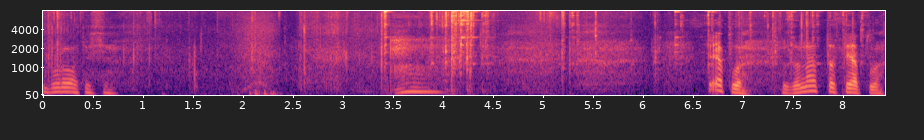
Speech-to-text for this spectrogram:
боротися? Тепло, занадто тепло.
